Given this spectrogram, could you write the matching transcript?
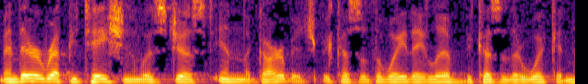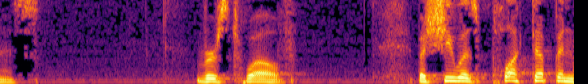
man, their reputation was just in the garbage because of the way they lived, because of their wickedness. Verse 12 But she was plucked up in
